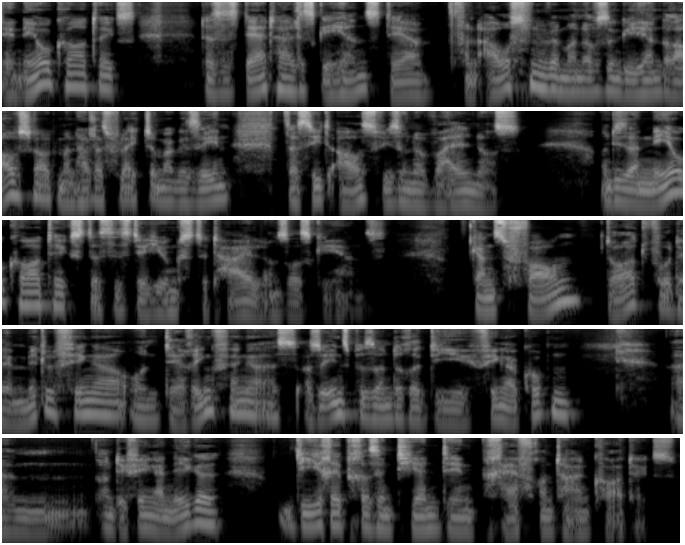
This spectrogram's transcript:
Der Neokortex, das ist der Teil des Gehirns, der von außen, wenn man auf so ein Gehirn draufschaut, man hat das vielleicht schon mal gesehen, das sieht aus wie so eine Walnuss. Und dieser Neokortex, das ist der jüngste Teil unseres Gehirns. Ganz vorn, dort, wo der Mittelfinger und der Ringfinger ist, also insbesondere die Fingerkuppen ähm, und die Fingernägel, die repräsentieren den präfrontalen Kortex.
